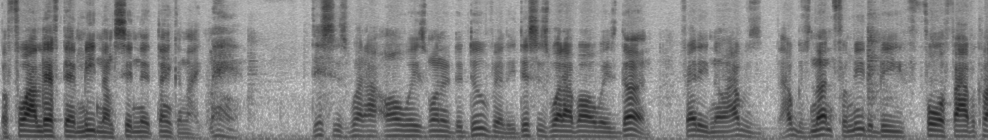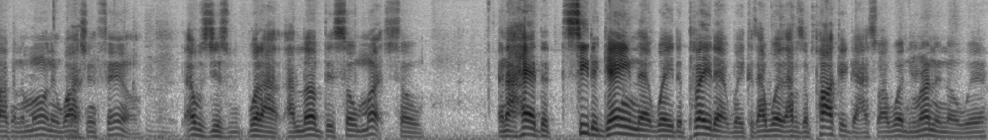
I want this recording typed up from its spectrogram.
Before I left that meeting, I'm sitting there thinking, like, "Man, this is what I always wanted to do, really. This is what I've always done. Freddie, no, I was I was nothing for me to be four or five o'clock in the morning watching right. film. Mm-hmm. That was just what I, I loved it so much. So and I had to see the game that way, to play that way, because I was I was a pocket guy, so I wasn't running nowhere.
